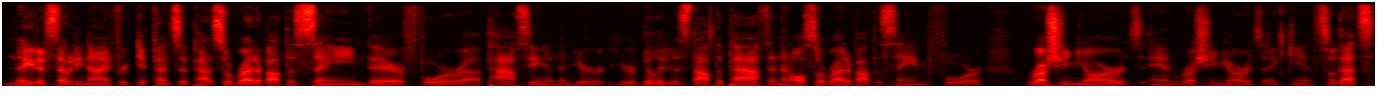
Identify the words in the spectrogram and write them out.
negative 79 for defensive pass. So right about the same there for uh, passing, and then your your ability to stop the pass, and then also right about the same for rushing yards and rushing yards again. So that's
